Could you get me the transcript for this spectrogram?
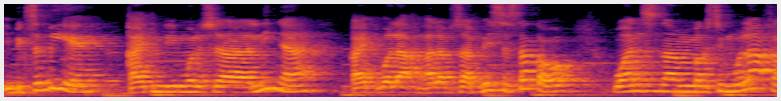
Ibig sabihin, kahit hindi mo na siya linya, kahit wala kang alam sa business na to, once na magsimula ka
